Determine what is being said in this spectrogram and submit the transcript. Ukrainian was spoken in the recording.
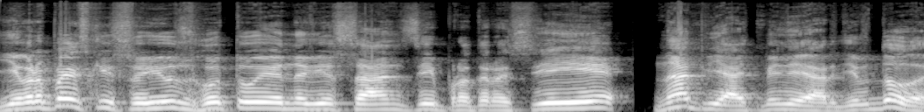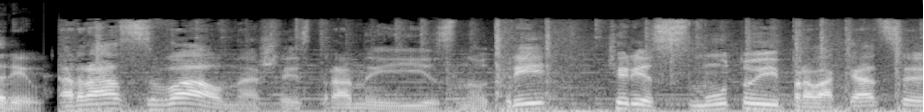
Європейський Союз готує нові санкції проти Росії на 5 мільярдів доларів. развал нашої країни изнутри через смуту і провокацию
